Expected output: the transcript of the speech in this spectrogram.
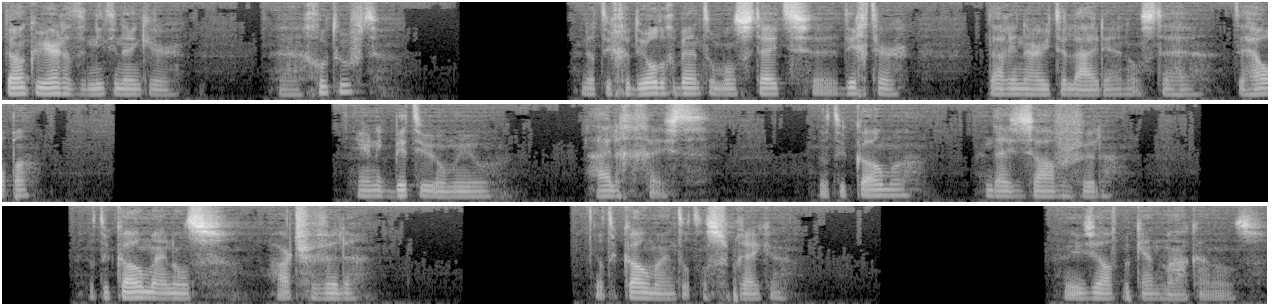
Dank u Heer dat het niet in één keer uh, goed hoeft. En dat u geduldig bent om ons steeds uh, dichter daarin naar u te leiden en ons te, te helpen. Heer, en ik bid u om uw Heilige Geest. Wilt u komen en deze zaal vervullen? Wilt u komen en ons hart vervullen? Wilt u komen en tot ons spreken? En u zelf bekendmaken aan ons.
